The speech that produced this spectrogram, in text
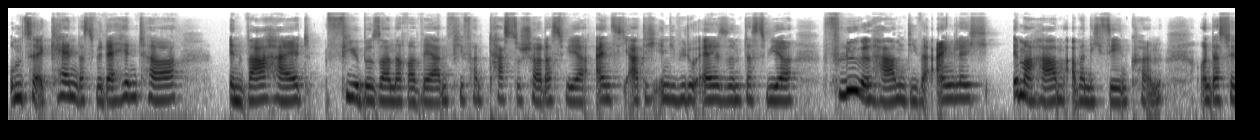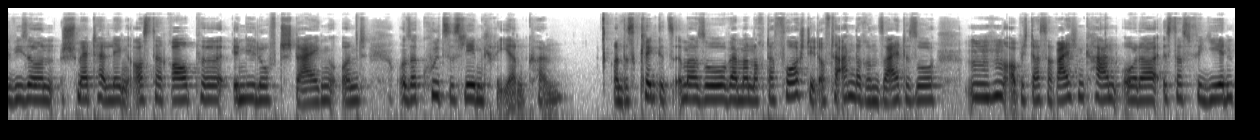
um zu erkennen, dass wir dahinter in Wahrheit viel besonderer werden, viel fantastischer, dass wir einzigartig individuell sind, dass wir Flügel haben, die wir eigentlich immer haben, aber nicht sehen können. Und dass wir wie so ein Schmetterling aus der Raupe in die Luft steigen und unser coolstes Leben kreieren können. Und das klingt jetzt immer so, wenn man noch davor steht, auf der anderen Seite so, mh, ob ich das erreichen kann oder ist das für jeden?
